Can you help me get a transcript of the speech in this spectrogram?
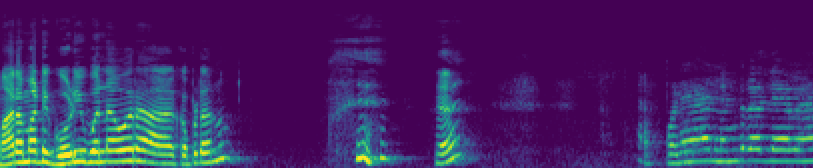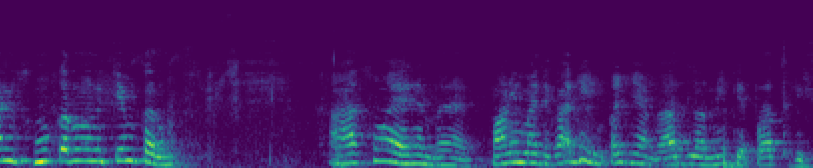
મારા માટે ગોળી બનાવો રા આ કપડાનું? હે? આ પડ્યા લંગરા લેવા આને શું કરવું ને કેમ કરવું? આ શું એને પાણીમાંથી કાઢીને પછી આ ગાદલો નીચે પાથરી.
